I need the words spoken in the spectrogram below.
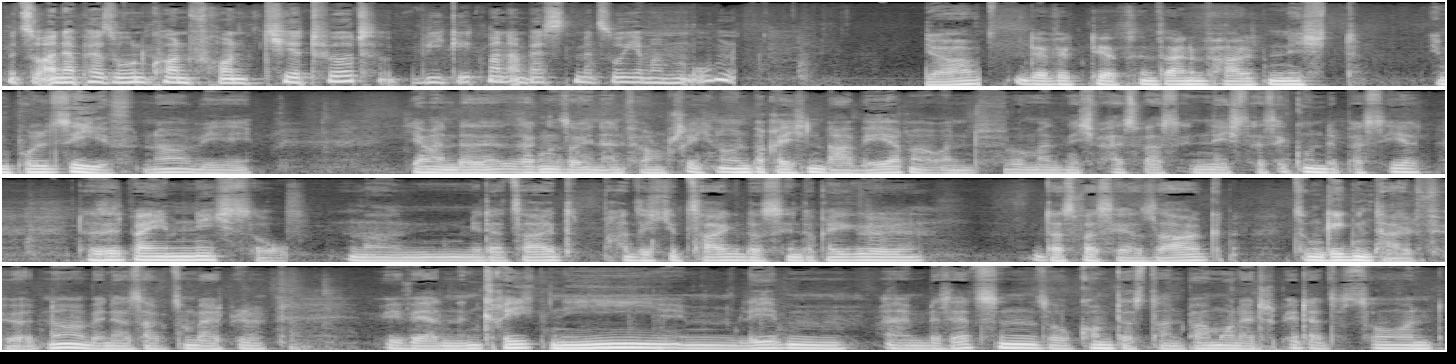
mit so einer Person konfrontiert wird, wie geht man am besten mit so jemandem um? Ja, der wirkt jetzt in seinem Verhalten nicht impulsiv, ne, wie jemand, der, sagen so in Anführungsstrichen, unberechenbar wäre und wo man nicht weiß, was in nächster Sekunde passiert. Das ist bei ihm nicht so. mit der Zeit hat sich gezeigt, dass in der Regel das, was er sagt, zum Gegenteil führt. Ne? Wenn er sagt zum Beispiel, wir werden den Krieg nie im Leben äh, besetzen, so kommt das dann ein paar Monate später dazu und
